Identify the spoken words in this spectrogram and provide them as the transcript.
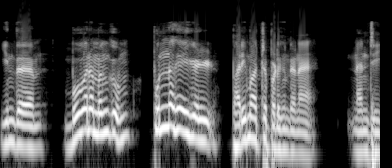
இந்த புவனமெங்கும் புன்னகைகள் பரிமாற்றப்படுகின்றன. நன்றி.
